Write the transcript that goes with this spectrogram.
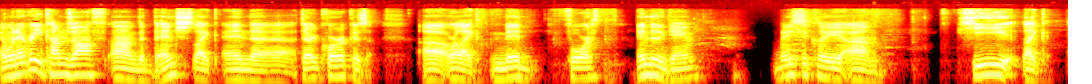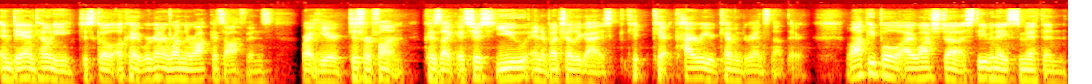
And whenever he comes off um, the bench, like in the third quarter, because uh, or like mid fourth into the game, basically um, he like and D'Antoni just go, okay, we're gonna run the Rockets offense right here just for fun because like it's just you and a bunch of other guys. K- K- Kyrie or Kevin Durant's not there. A lot of people. I watched uh, Stephen A. Smith and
